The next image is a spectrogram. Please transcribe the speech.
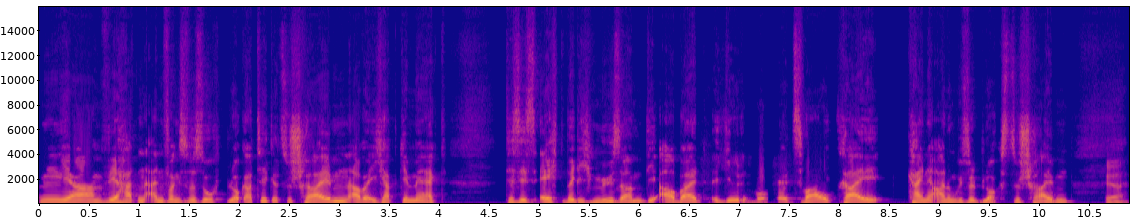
Ja, wir hatten anfangs versucht, Blogartikel zu schreiben, aber ich habe gemerkt, das ist echt wirklich mühsam, die Arbeit jede Woche zwei, drei, keine Ahnung wie viele Blogs zu schreiben. Ja.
